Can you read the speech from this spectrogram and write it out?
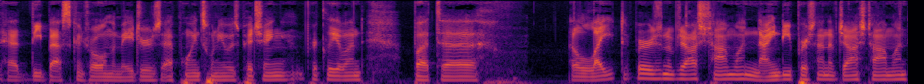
had the best control in the majors at points when he was pitching for Cleveland, but uh, a light version of Josh Tomlin, 90% of Josh Tomlin.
